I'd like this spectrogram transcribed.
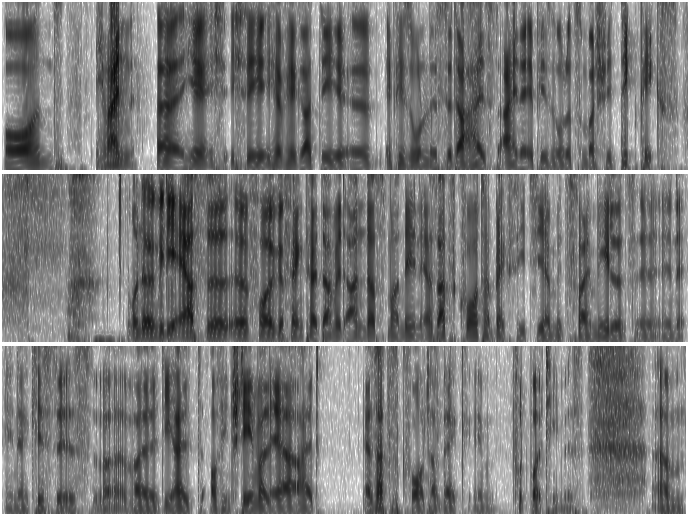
Und ich meine, äh, hier, ich, ich sehe, ich habe hier gerade die äh, Episodenliste, da heißt eine Episode zum Beispiel Dickpics. Und irgendwie die erste äh, Folge fängt halt damit an, dass man den Ersatzquarterback sieht, wie er mit zwei Mädels in, in, in der Kiste ist, weil die halt auf ihn stehen, weil er halt Ersatzquarterback im Footballteam ist. Ähm,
